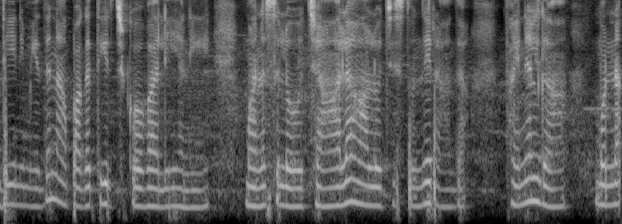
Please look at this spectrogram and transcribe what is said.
దీని మీద నా పగ తీర్చుకోవాలి అని మనసులో చాలా ఆలోచిస్తుంది రాధ. ఫైనల్గా మొన్న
